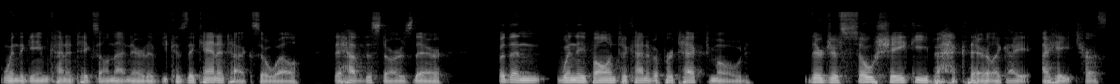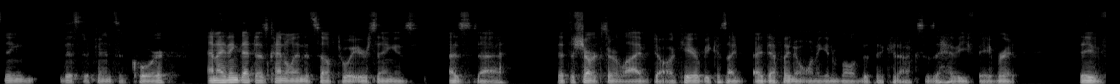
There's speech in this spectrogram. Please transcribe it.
when the game kind of takes on that narrative because they can attack so well. They have the stars there. But then when they fall into kind of a protect mode they're just so shaky back there. Like I I hate trusting this defensive core. And I think that does kind of lend itself to what you're saying is as uh, that the Sharks are a live dog here because I, I definitely don't want to get involved with the Canucks as a heavy favorite. They've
